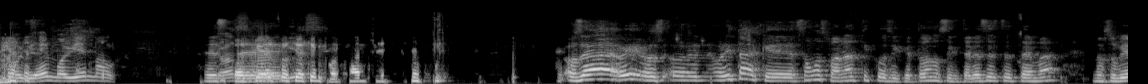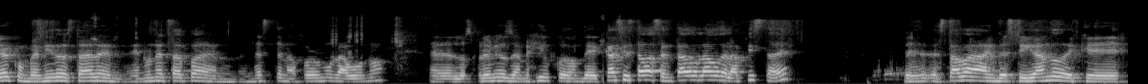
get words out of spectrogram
Muy bien, muy bien, Mau. este, Es que esto sí es importante. O sea, güey, o sea, ahorita que somos fanáticos y que todos nos interesa este tema, nos hubiera convenido estar en, en una etapa en, en este, en la Fórmula 1, eh, los premios de México, donde casi estaba sentado al lado de la pista, ¿eh? Eh, Estaba investigando de que,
